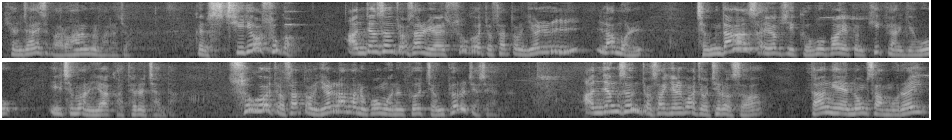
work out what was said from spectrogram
현장에서 바로 하는 걸 말하죠. 그럼 치료 수거, 안전성 조사를 위하여 수거 조사 또는 열람을 정당한 사유 없이 거부 방해 또는 기피하는 경우 1천만 원 이하 과태료를 찬다. 수거 조사 또는 열람하는 공무원은 그 정표를 제시해야 한다. 안정성 조사 결과 조치로서 당해 농산물의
